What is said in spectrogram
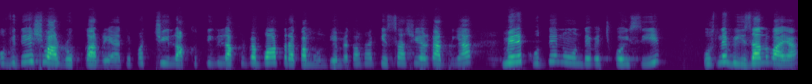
ਉਹ ਵਿਦੇਸ਼ ਵੱਲ ਰੁਕ ਕਰ ਰਿਹਾ ਤੇ 25 ਲੱਖ 30 ਲੱਖ ਰੁਪਏ ਬਹੁਤ ਰਕਮ ਹੁੰਦੀ ਹੈ। ਮੈਂ ਤੁਹਾਨੂੰ ਕਿੱਸਾ ਸ਼ੇਅਰ ਕਰਦੀ ਹਾਂ। ਮੇਰੇ ਖੁਦ ਦੇ ਨੂਨ ਦੇ ਵਿੱਚ ਕੋਈ ਸੀ, ਉਸਨੇ ਵੀਜ਼ਾ ਲਵਾਇਆ,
